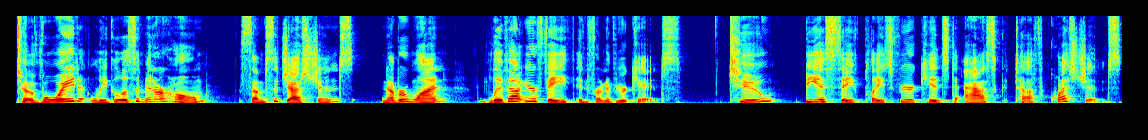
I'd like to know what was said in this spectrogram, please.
To avoid legalism in our home, some suggestions. Number one, live out your faith in front of your kids. Two, be a safe place for your kids to ask tough questions.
